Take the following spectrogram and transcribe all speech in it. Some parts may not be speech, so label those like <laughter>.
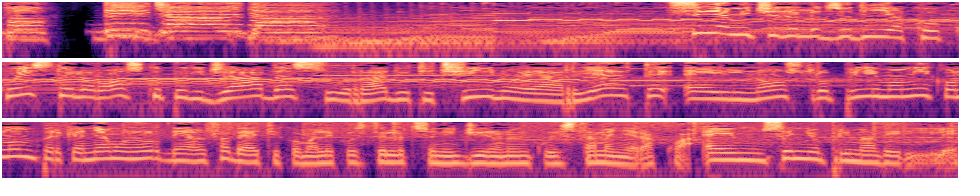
L'oroscopo di Giada. Sì, amici dello Zodiaco, questo è l'oroscopo di Giada su Radio Ticino e Ariete è il nostro primo amico, non perché andiamo in ordine alfabetico, ma le costellazioni girano in questa maniera qua, è un segno primaverile.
